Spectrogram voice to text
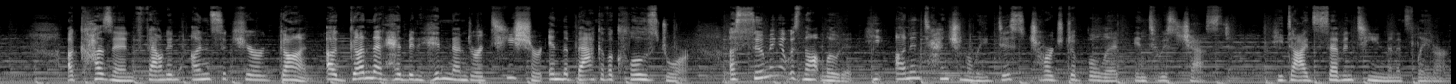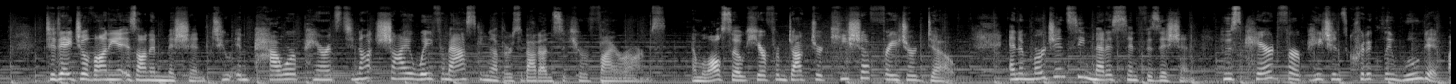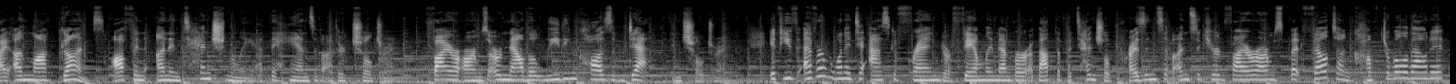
A cousin found an unsecured gun, a gun that had been hidden under a t shirt in the back of a clothes drawer. Assuming it was not loaded, he unintentionally discharged a bullet into his chest. He died 17 minutes later. Today, Julvonnia is on a mission to empower parents to not shy away from asking others about unsecured firearms. And we'll also hear from Dr. Kiesha Fraser Doh, an emergency medicine physician who's cared for patients critically wounded by unlocked guns, often unintentionally at the hands of other children. Firearms are now the leading cause of death in children. If you've ever wanted to ask a friend or family member about the potential presence of unsecured firearms but felt uncomfortable about it,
